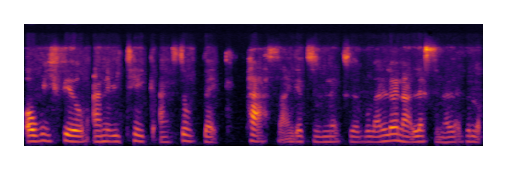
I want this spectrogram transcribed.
or we fail and retake and still like pass and get to the next level and learn our lesson and level up.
